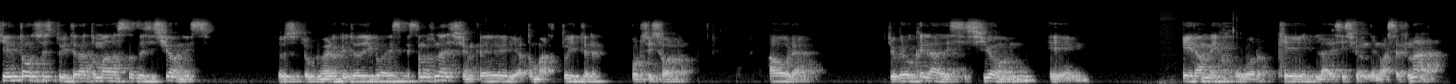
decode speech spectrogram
Y entonces Twitter ha tomado estas decisiones. Entonces, lo primero que yo digo es, esta no es una decisión que debería tomar Twitter por sí solo. Ahora, yo creo que la decisión eh, era mejor que la decisión de no hacer nada.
